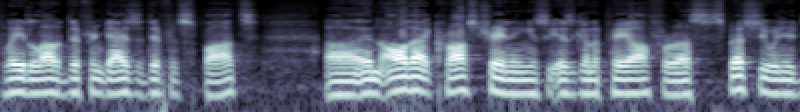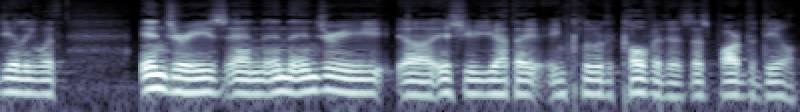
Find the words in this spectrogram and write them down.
played a lot of different guys at different spots. Uh, and all that cross training is, is going to pay off for us, especially when you're dealing with injuries. And in the injury uh, issue, you have to include COVID as, as part of the deal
